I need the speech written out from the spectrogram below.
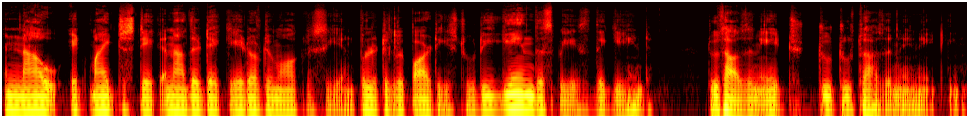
And now it might just take another decade of democracy and political parties to regain the space they gained 2008 to 2018.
